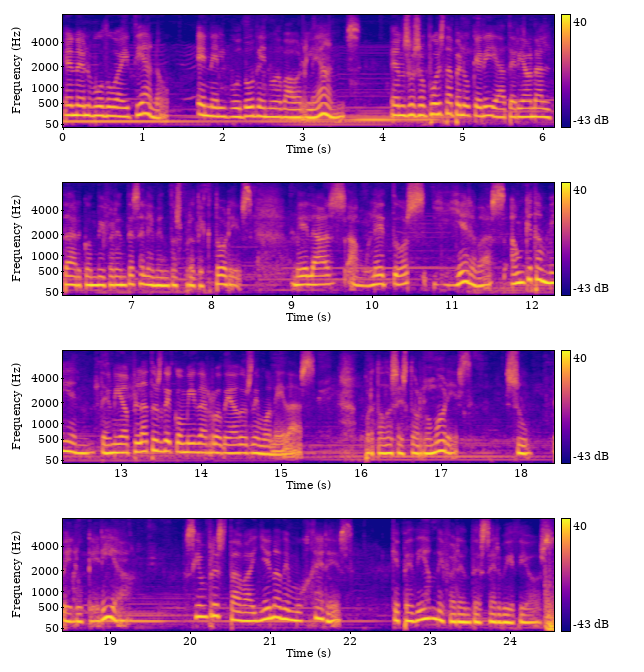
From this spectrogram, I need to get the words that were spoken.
en el vudú haitiano, en el vudú de Nueva Orleans. En su supuesta peluquería tenía un altar con diferentes elementos protectores, velas, amuletos y hierbas, aunque también tenía platos de comida rodeados de monedas. Por todos estos rumores, su peluquería siempre estaba llena de mujeres que pedían diferentes servicios.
